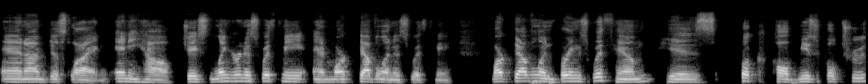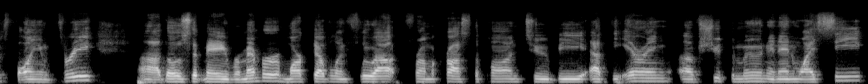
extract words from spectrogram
And I'm just lying. Anyhow, Jason Lingren is with me and Mark Devlin is with me. Mark Devlin brings with him his book called Musical Truth, Volume 3. Uh, those that may remember, Mark Devlin flew out from across the pond to be at the airing of Shoot the Moon in NYC.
